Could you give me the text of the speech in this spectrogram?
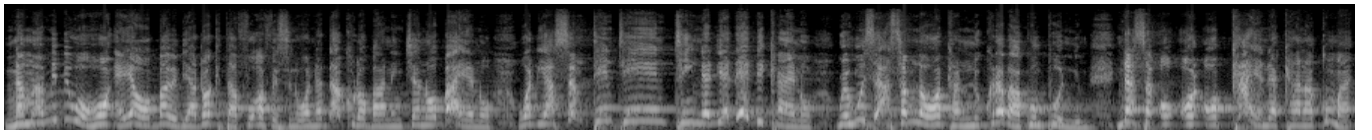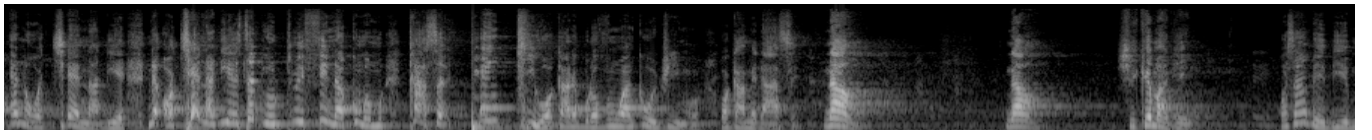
na maame bi wɔ hɔ ɛyɛ ɔba baabi a dɔkitafo office no wɔ na da koro ɔbaa ne nkyɛn na ɔbaeɛ no wɔde asɛm tententen na deɛ deɛ edi kan no wehu sɛ asɛm na wɔka no nokura baako mpo nim na sɛ ɔkaeɛ no ɛka n'akoma ɛna ɔkyɛɛ nadeɛ. Na ɔkyɛɛ nadeɛ sɛdeɛ ɔtumi fi n'akoma mu kaa sɛ thank you ɔka ne borɔfo ho anka ɔtwii mu wɔka meda ase. Now, now, she came again. ɔsan baabiem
